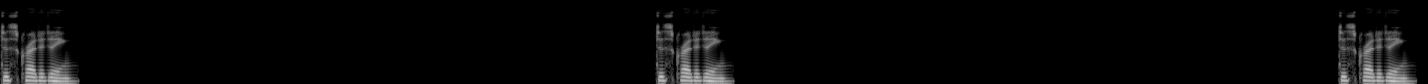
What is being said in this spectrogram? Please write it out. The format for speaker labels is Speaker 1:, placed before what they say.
Speaker 1: discrediting. Discrediting. Discrediting.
